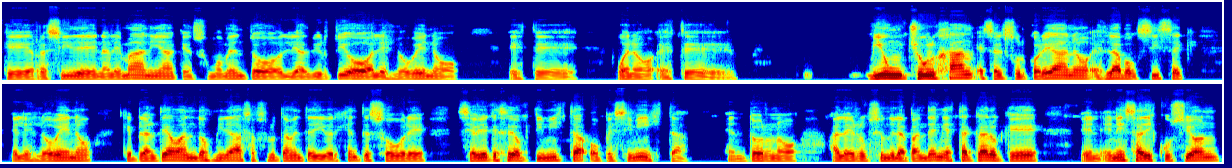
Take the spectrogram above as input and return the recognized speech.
que reside en Alemania, que en su momento le advirtió al esloveno, este, bueno, este, Byung-Chul Han es el surcoreano, Slavoj Zizek el esloveno, que planteaban dos miradas absolutamente divergentes sobre si había que ser optimista o pesimista en torno a la irrupción de la pandemia. Está claro que en, esa discusión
